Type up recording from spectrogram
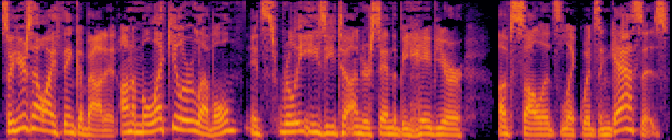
So here's how I think about it. On a molecular level, it's really easy to understand the behavior of solids, liquids, and gases.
